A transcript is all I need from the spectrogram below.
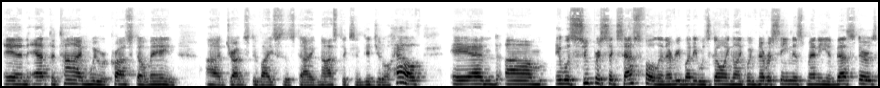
And at the time we were cross domain, uh, drugs, devices, diagnostics, and digital health. And um, it was super successful, and everybody was going like, we've never seen this many investors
